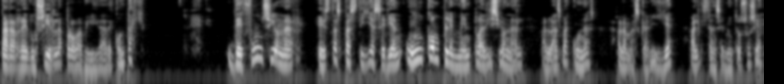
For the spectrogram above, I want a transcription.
para reducir la probabilidad de contagio. De funcionar, estas pastillas serían un complemento adicional a las vacunas, a la mascarilla, al distanciamiento social.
